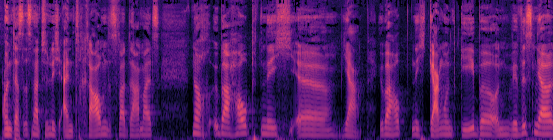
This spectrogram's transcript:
Und das ist natürlich ein Traum. Das war damals noch überhaupt nicht, äh, ja, überhaupt nicht gang und gäbe. Und wir wissen ja,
